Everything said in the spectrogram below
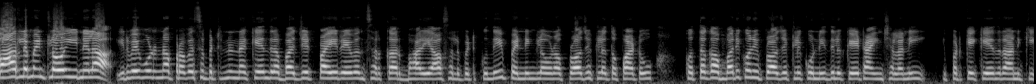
పార్లమెంట్లో ఈ నెల ఇరవై మూడున ప్రవేశపెట్టనున్న కేంద్ర బడ్జెట్పై రేవంత్ సర్కార్ భారీ ఆశలు పెట్టుకుంది. పెండింగ్లో ఉన్న ప్రాజెక్టులతో పాటు కొత్తగా మరికొన్ని ప్రాజెక్టులకు నిధులు కేటాయించాలని ఇప్పటికే కేంద్రానికి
